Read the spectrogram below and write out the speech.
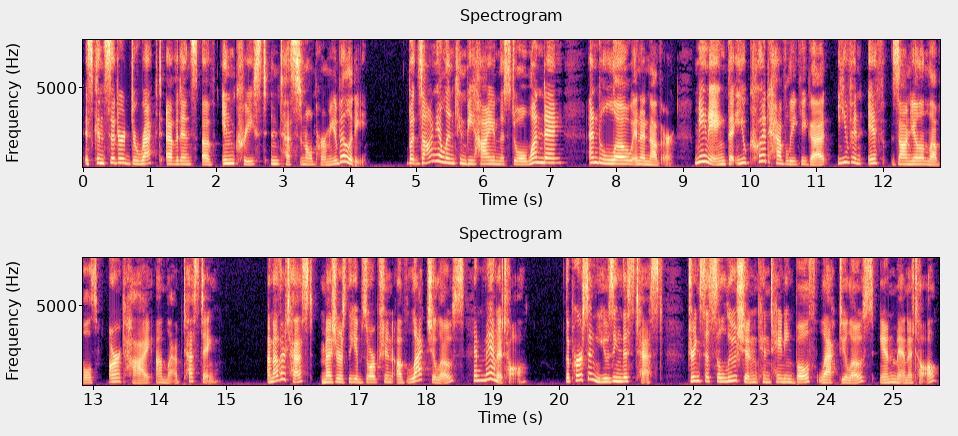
is considered direct evidence of increased intestinal permeability. But zonulin can be high in the stool one day and low in another, meaning that you could have leaky gut even if zonulin levels aren't high on lab testing. Another test measures the absorption of lactulose and mannitol. The person using this test drinks a solution containing both lactulose and mannitol.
